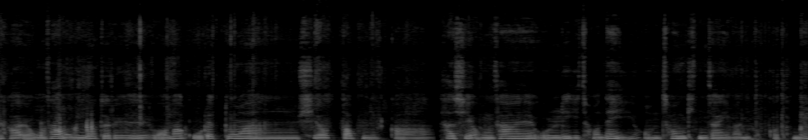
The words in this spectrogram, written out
제가 영상 업로드를 워낙 오랫동안 쉬었다 보니까 다시 영상을 올리기 전에 엄청 긴장이 많이 됐거든요.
